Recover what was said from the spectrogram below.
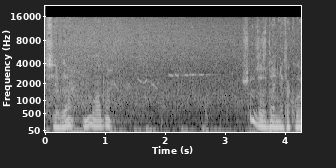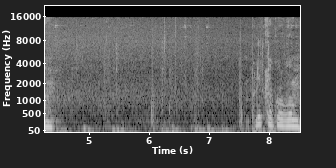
Все, да? Ну ладно. Что это за здание такое? Плитка кругом.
